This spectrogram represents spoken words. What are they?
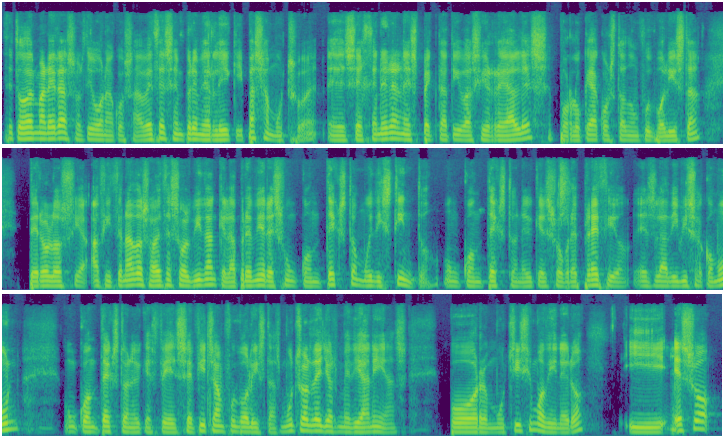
De todas maneras, os digo una cosa, a veces en Premier League, y pasa mucho, ¿eh? Eh, se generan expectativas irreales por lo que ha costado un futbolista, pero los aficionados a veces olvidan que la Premier es un contexto muy distinto, un contexto en el que el sobreprecio es la divisa común, un contexto en el que se fichan futbolistas, muchos de ellos medianías, por muchísimo dinero, y mm. eso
